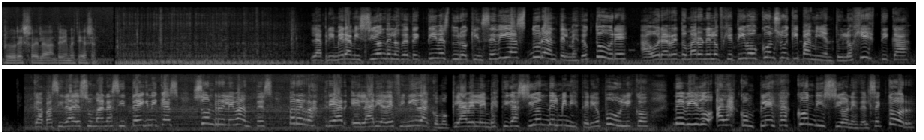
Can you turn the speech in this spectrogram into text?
progreso de la, de la investigación. La primera misión de los detectives duró 15 días durante el mes de octubre. Ahora retomaron el objetivo con su equipamiento y logística. Capacidades humanas y técnicas son relevantes para rastrear el área definida como clave en la investigación del Ministerio Público debido a las complejas condiciones del sector,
